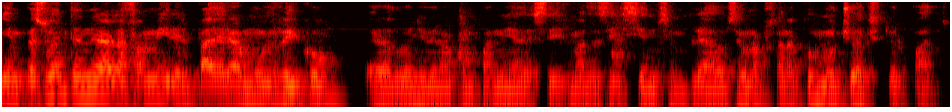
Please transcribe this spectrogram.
y empezó a entender a la familia. El padre era muy rico, era dueño de una compañía de más de 600 empleados, era una persona con mucho éxito el padre.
